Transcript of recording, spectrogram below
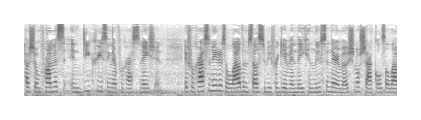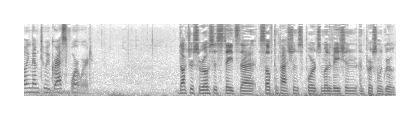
have shown promise in decreasing their procrastination. If procrastinators allow themselves to be forgiven, they can loosen their emotional shackles, allowing them to egress forward. Dr. Sorosis states that self compassion supports motivation and personal growth.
